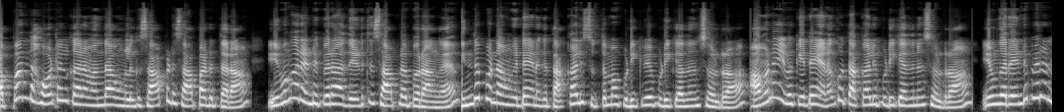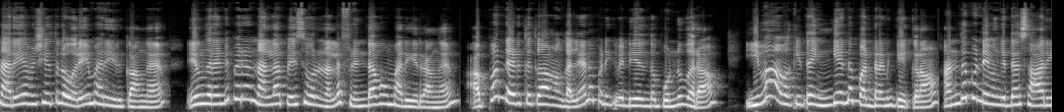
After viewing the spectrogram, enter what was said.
அப்ப அந்த ஹோட்டல்காரன் வந்து அவங்களுக்கு சாப்பிட சாப்பாடு தரான். இவங்க ரெண்டு பேரும் அதை எடுத்து சாப்பிட போறாங்க. இந்த பொண்ணு அவங்க கிட்ட எனக்கு தக்காளி சுத்தமா பிடிக்கவே பிடிக்காதுன்னு சொல்றா. அவனும் இவ கிட்ட எனக்கும் தக்காளி பிடிக்காதுன்னு சொல்றான். இவங்க ரெண்டு பேரும் நிறைய விஷயத்துல ஒரே மாதிரி இருக்காங்க. இவங்க ரெண்டு பேரும் நல்லா பேசி ஒரு நல்ல ஃப்ரெண்டாவும் மாறிடுறாங்க. அப்ப அந்த இடத்துக்கு அவன் கல்யாணம் பண்ணிக்க வேண்டியிருந்த பொண்ணு வரா. இவன் அவகிட்ட இங்க என்ன பண்றேன்னு கேக்குறான். அந்த பொண்ணு இவங்கிட்ட சாரி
